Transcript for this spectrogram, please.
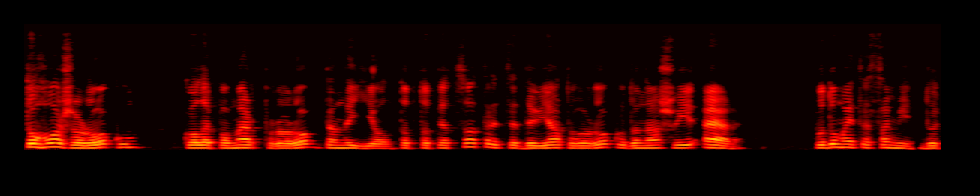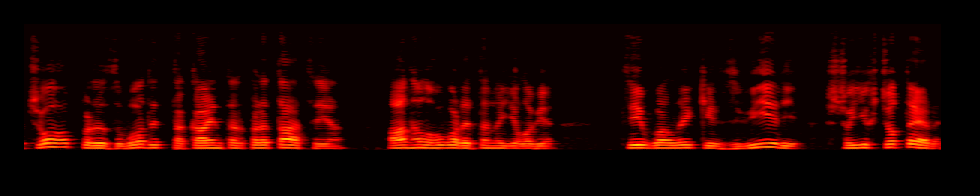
того ж року, коли помер пророк Даниїл, тобто 539 року до нашої ери. Подумайте самі, до чого призводить така інтерпретація. Ангел говорить Даниїлові, ці великі звірі, що їх чотири,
